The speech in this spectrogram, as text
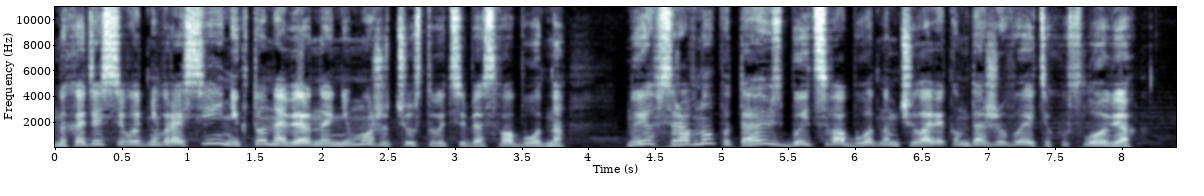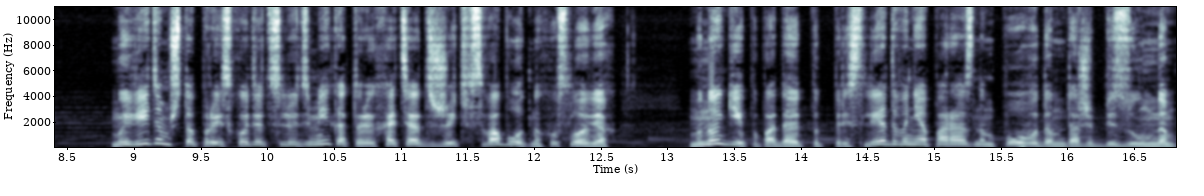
Находясь сегодня в России, никто, наверное, не может чувствовать себя свободно, но я все равно пытаюсь быть свободным человеком даже в этих условиях. Мы видим, что происходит с людьми, которые хотят жить в свободных условиях. Многие попадают под преследование по разным поводам, даже безумным.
